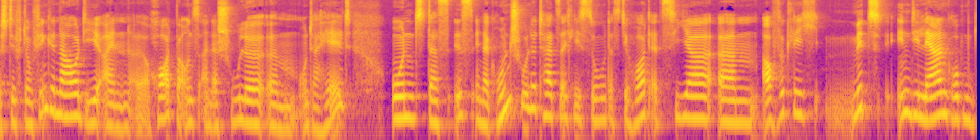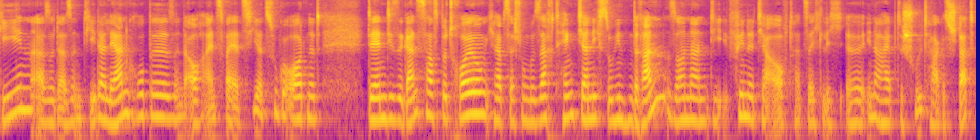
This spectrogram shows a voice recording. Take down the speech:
Stiftung Finkenau, die einen Hort bei uns an der Schule ähm, unterhält. Und das ist in der Grundschule tatsächlich so, dass die Horterzieher ähm, auch wirklich mit in die Lerngruppen gehen. Also da sind jeder Lerngruppe sind auch ein, zwei Erzieher zugeordnet. Denn diese Ganztagsbetreuung, ich habe es ja schon gesagt, hängt ja nicht so hinten dran, sondern die findet ja auch tatsächlich äh, innerhalb des Schultages statt.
